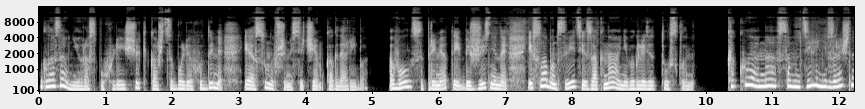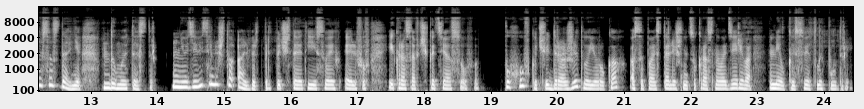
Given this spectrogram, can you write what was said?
Глаза у нее распухли, и щеки кажутся более худыми и осунувшимися, чем когда-либо. Волосы примятые, безжизненные, и в слабом свете из окна они выглядят тусклыми. «Какое она в самом деле невзрачное создание», — думает Эстер. Неудивительно, что Альберт предпочитает ей своих эльфов и красавчика Теософа. Пуховка чуть дрожит в ее руках, осыпая столешницу красного дерева мелкой светлой пудрой.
